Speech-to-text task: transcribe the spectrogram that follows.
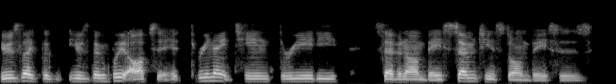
he was like the he was the complete opposite. Hit 319, 387 on base, 17 stolen bases,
